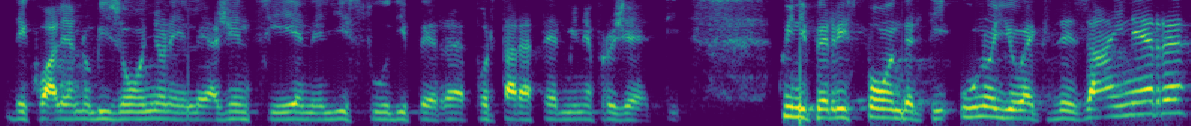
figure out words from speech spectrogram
dei quali hanno bisogno nelle agenzie, negli studi per portare a termine progetti. Quindi per risponderti, uno UX designer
